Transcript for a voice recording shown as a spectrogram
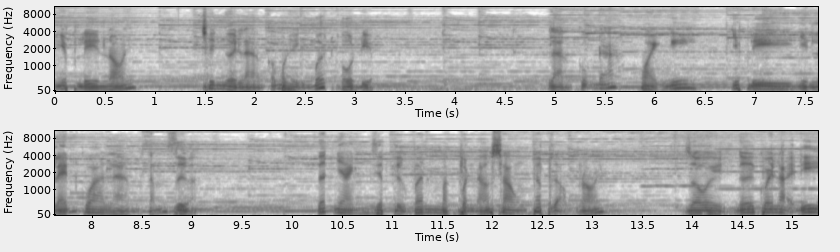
nhiếp ly nói, Trên người làng có một hình bớt hồ điệp. Làng cũng đã hoài nghi, Nhiếp ly nhìn lén qua làng tắm rửa rất nhanh, Diệp Tử Vân mặc quần áo xong thấp giọng nói, Rồi, ngươi quay lại đi.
